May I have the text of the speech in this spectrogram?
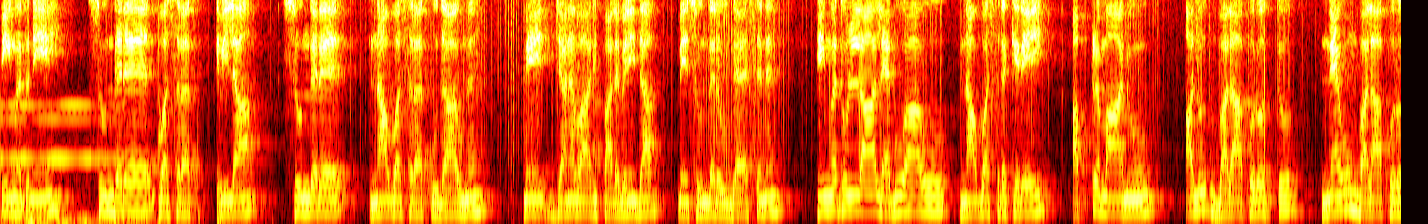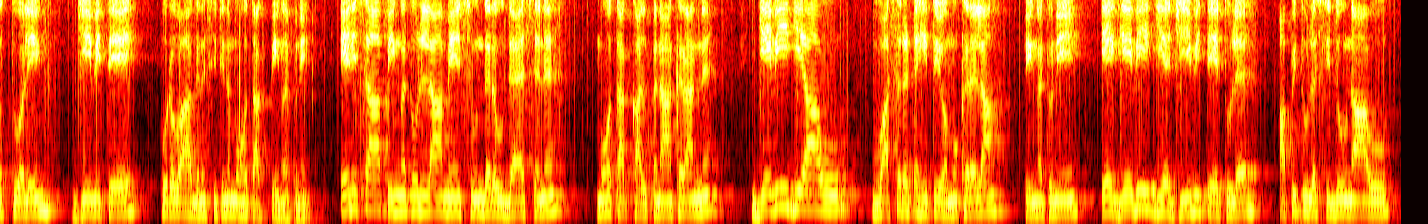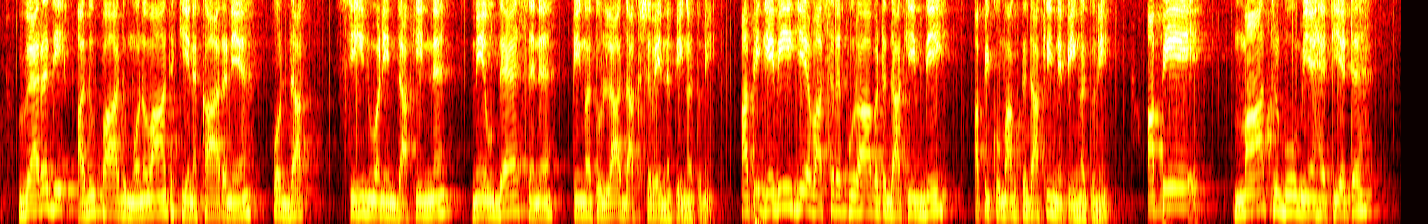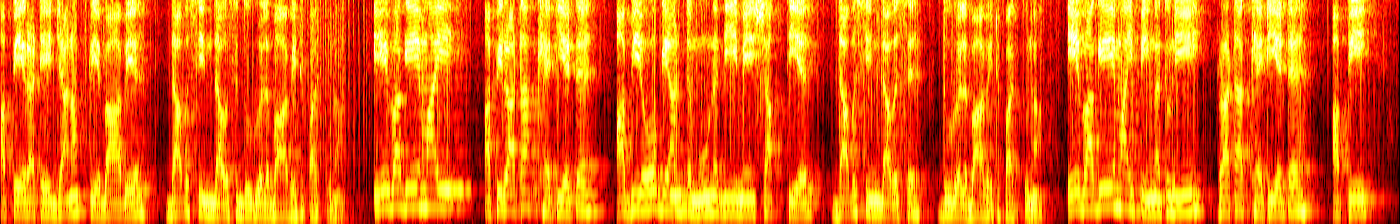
පිංහතුනේ සුන්දර වසරක් එවිලා සුන්දර නවවසරක් උදාවුන මේ ජනවාරි පලවෙනිදා මේ සුන්දර උදෑසන පිංවතුල්ලා ලැබුවා වූ නවවසර කෙරෙයි අප්‍රමාණූ අලුත් බලාපොරොත්තු නැවුම් බලාපොරොත්තුවලින් ජීවිතයේ පුරවාගෙන සිටින මොහොතක් පිංහතුනේ. එනිසා පිංහතුල්ලා මේ සුන්දර උදෑසන මොහොතක් කල්පනා කරන්න ගෙවී ගියා වූ වසරට හිත යොමු කරලා පිංහතුනේ ඒ ගෙවී ගිය ජීවිතය තුළ අපි තුළ සිදුවනා වූ වැරදි අඩුපාඩු මොනවාද කියන කාරණය පොඩ්ඩක් සිහිනුවනින් දකින්න මේ උදෑසන පිංහතුල්ලා දක්ෂ වෙන්න පිංහතුනේ. අපි ගෙවී ගිය වසර පුරාවට දකිද්දී අපි කුමක්ද දකින්න පිංහතුනේ. අපේ මාතෘභූමිය හැටියට අපේ රටේ ජනප්‍රියභාවය දවසින් දවස දුර්වල භාවයට පත් වුණා. ඒ වගේමයි අපි රටක් හැටියට අභියෝගයන්ට මූුණදීමේ ශක්තිය දවසින් දවස දුර්වල භාවයට පත් වුණා. ඒ වගේමයි පිංහතුනේ රටක් හැටියට අපි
